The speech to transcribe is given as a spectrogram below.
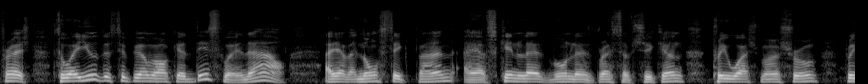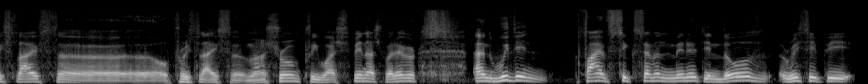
fresh. So I use the supermarket this way now. I have a non-stick pan. I have skinless, boneless breast of chicken, pre-washed mushroom, pre-sliced uh, or pre-sliced uh, mushroom, pre-washed spinach, whatever. And within five, six, seven minutes in those recipe,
